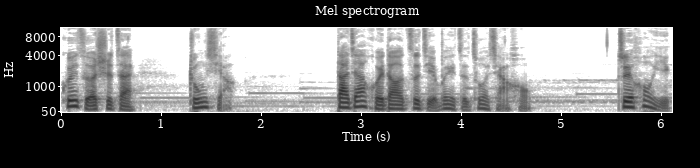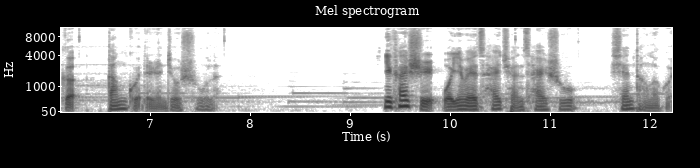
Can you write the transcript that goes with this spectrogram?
规则是在钟响。大家回到自己位子坐下后，最后一个当鬼的人就输了。一开始我因为猜拳猜输，先当了鬼。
